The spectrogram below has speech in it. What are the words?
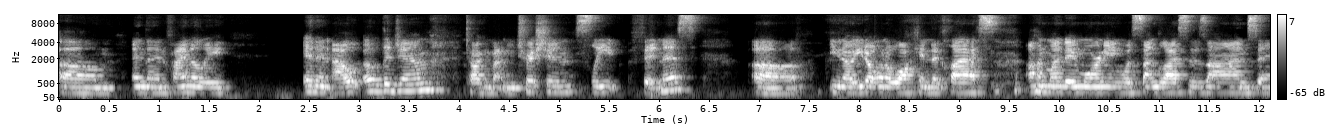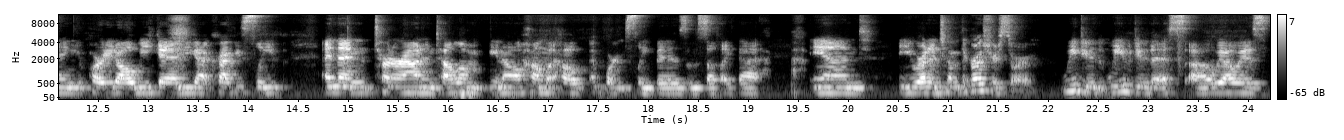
Um, and then finally in and out of the gym talking about nutrition sleep fitness uh, you know you don't want to walk into class on monday morning with sunglasses on saying you partied all weekend you got crappy sleep and then turn around and tell them you know how how important sleep is and stuff like that. And you run into them at the grocery store. We do we do this uh, we always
